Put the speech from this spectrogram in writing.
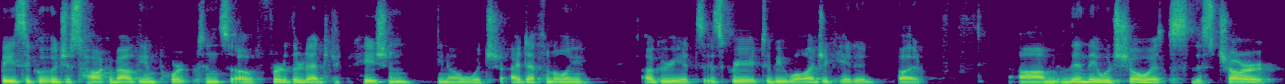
basically just talk about the importance of further education you know which i definitely agree it's, it's great to be well educated but um, then they would show us this chart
